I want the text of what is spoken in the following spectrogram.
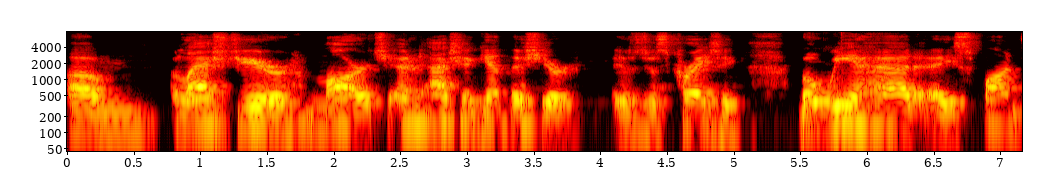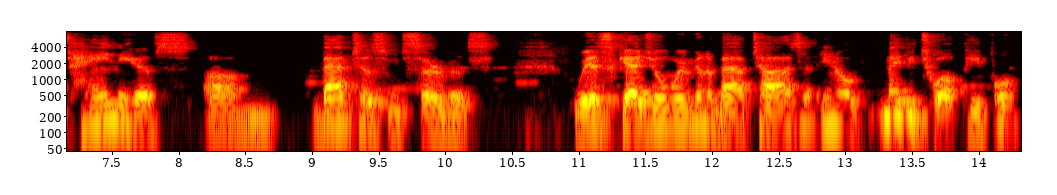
um, last year, March, and actually again this year is just crazy. But we had a spontaneous um, baptism service. We had scheduled we were going to baptize, you know, maybe 12 people,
